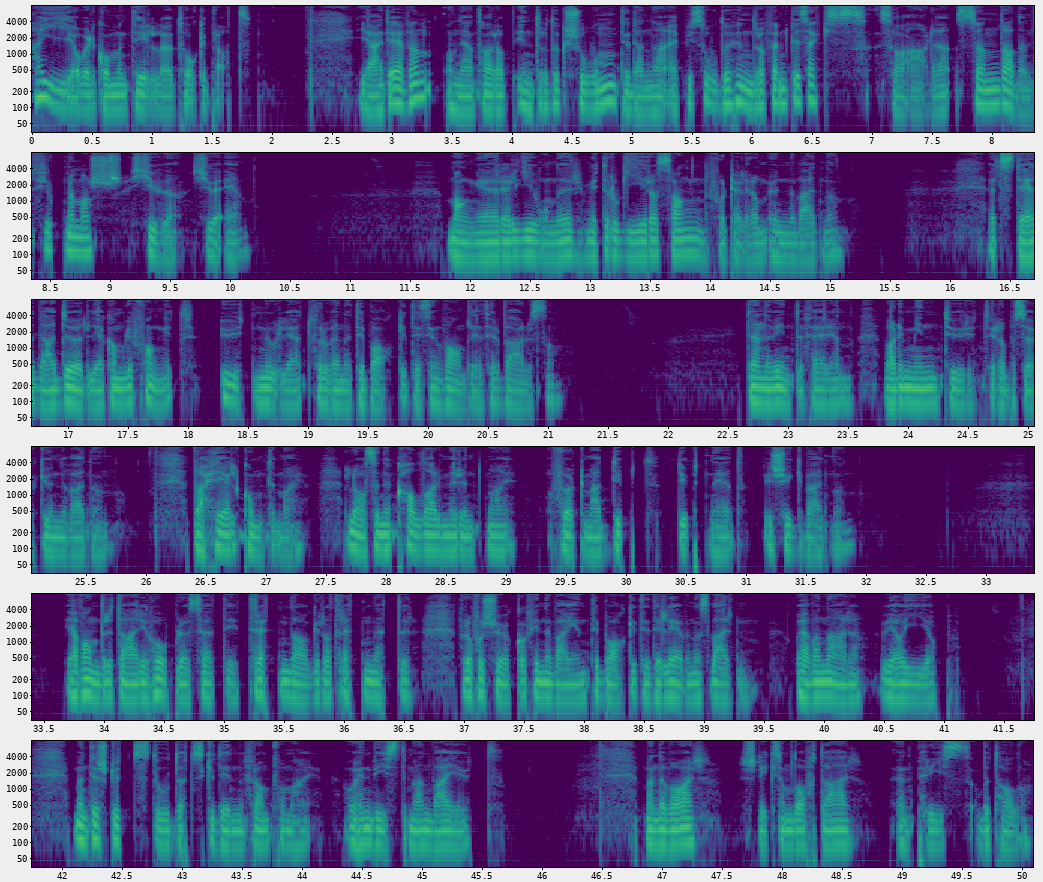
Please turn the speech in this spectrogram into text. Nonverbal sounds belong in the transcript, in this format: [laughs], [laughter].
Hei og velkommen til Tåkeprat. Jeg heter Even, og når jeg tar opp introduksjonen til denne episode 156, så er det søndag den 14. mars 2021. Mange religioner, mytologier og sagn forteller om underverdenen. Et sted der dødelige kan bli fanget uten mulighet for å vende tilbake til sin vanlige tilværelse. Denne vinterferien var det min tur til å besøke underverdenen. Da Hel kom til meg, la sine kalde armer rundt meg og førte meg dypt, dypt ned i skyggeverdenen. Jeg vandret der i håpløshet i 13 dager og 13 netter for å forsøke å finne veien tilbake til de levendes verden, og jeg var nære ved å gi opp. Men til slutt sto dødsgudinnen framfor meg, og hun viste meg en vei ut. Men det var, slik som det ofte er, en pris å betale.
